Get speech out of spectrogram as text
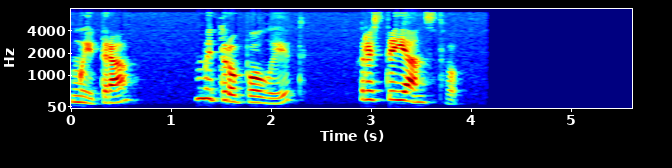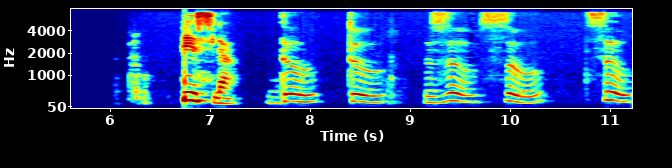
митра, митрополит, християнство. Після д, т, з, с, ц,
